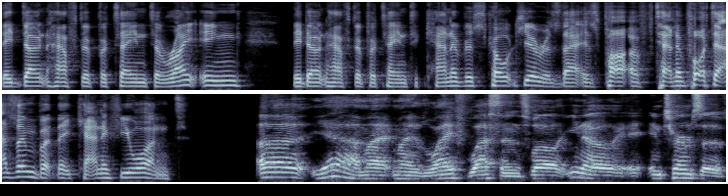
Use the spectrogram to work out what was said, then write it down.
they don't have to pertain to writing. They don't have to pertain to cannabis culture, as that is part of teleportasm, but they can if you want. Uh, yeah, my, my life lessons. Well, you know, in terms of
